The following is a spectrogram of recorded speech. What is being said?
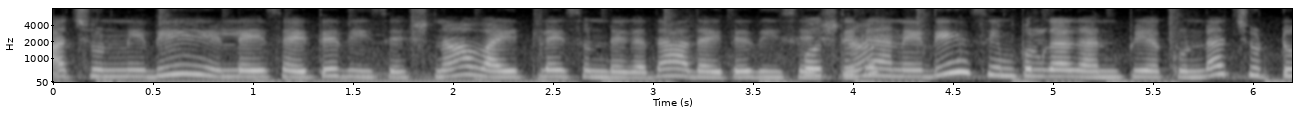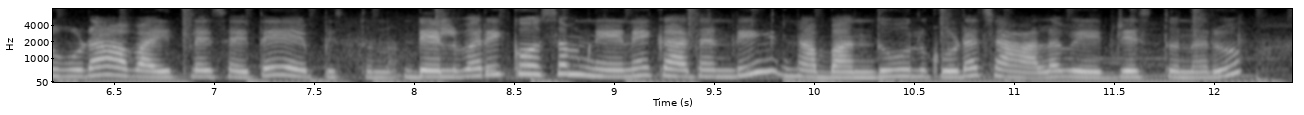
ఆ చున్నీది లేస్ అయితే తీసేసిన వైట్ లేస్ ఉండే కదా అదైతే తీసేసిన. అనేది సింపుల్గా కనిపించకుండా చుట్టూ కూడా ఆ వైట్ లేస్ అయితే వేపిస్తున్నా. డెలివరీ కోసం నేనే కాదండి నా బంధువులు కూడా చాలా వెయిట్ చేస్తున్నారు.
